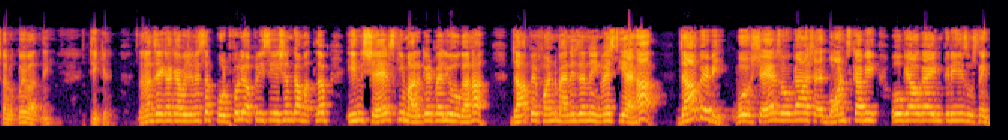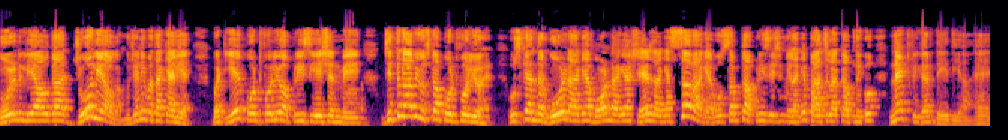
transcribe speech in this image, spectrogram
चलो, कोई बात नहीं। ठीक है। धनंजय का क्या वजह सर पोर्टफोलियो अप्रिसिएशन का मतलब इन शेयर्स की मार्केट वैल्यू होगा ना? जहाँ पे फंड मैनेजर ने इन्वेस्ट किया है हाँ जहाँ पे भी, वो शेयर्स होगा, शायद बॉन्ड्स का भी हो गया होगा इंक्रीज उसने गोल्ड लिया होगा, जो लिया होगा, मुझे नहीं पता क्या लिया है बट ये पोर्टफोलियो अप्रिसिएशन में जितना भी उसका पोर्टफोलियो है, उसके अंदर गोल्ड आ गया बॉन्ड आ गया शेयर्स आ गया, सब आ गया, वो सबका अप्रिसिएशन मिला के पाँच लाख का अपने को नेट फिगर दे दिया है।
